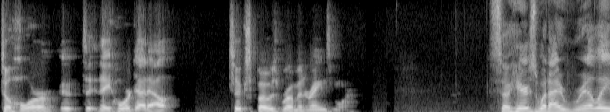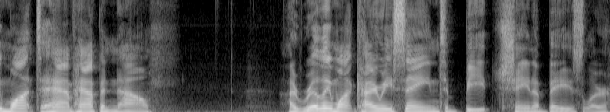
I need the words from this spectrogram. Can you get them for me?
to whore. it- they whored that out to expose Roman Reigns more. So here's what I really want to have happen now. I really want Kairi Sane to beat Shayna Baszler.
